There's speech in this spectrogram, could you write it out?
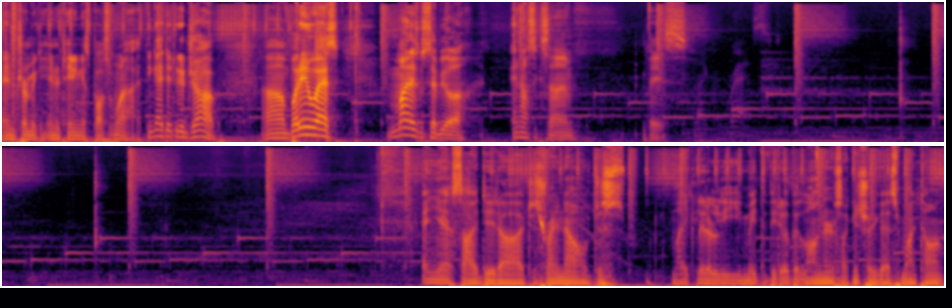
and trying to make it entertaining as possible. I think I did a good job. Um, but anyways, my name is Ghost Nebula, and you next time. Peace. And yes, I did uh, just right now, just like literally made the video a bit longer so I can show you guys my tongue.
